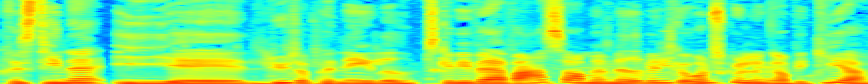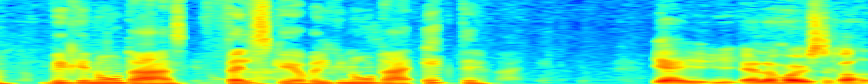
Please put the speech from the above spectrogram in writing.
Christina, i øh, lytterpanelet? Skal vi være varsomme med, hvilke undskyldninger vi giver? Hvilke nogen, der er falske, og hvilke nogen, der er ægte? Ja, i allerhøjeste grad.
